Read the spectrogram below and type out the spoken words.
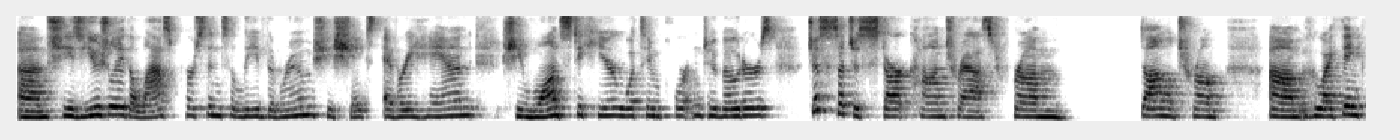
Um, she's usually the last person to leave the room. She shakes every hand. She wants to hear what's important to voters. Just such a stark contrast from Donald Trump, um, who I think,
